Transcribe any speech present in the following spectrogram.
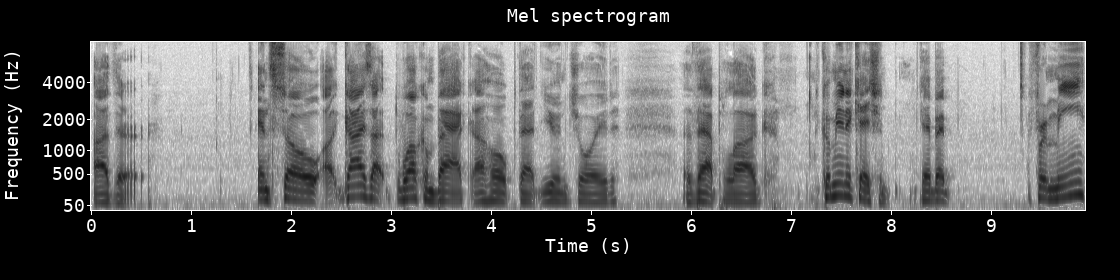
other. And so, uh, guys, welcome back. I hope that you enjoyed that plug. Communication, okay, babe. For me,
